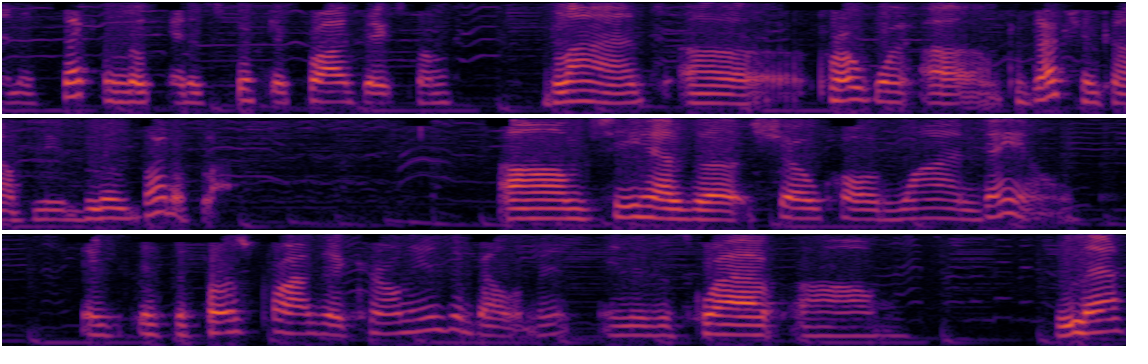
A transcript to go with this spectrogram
and a second look at a scripted project from Blige's uh, program uh, production company, Blue Butterfly. Um, she has a show called Wind Down. It's, it's the first project currently in development and is described um, less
